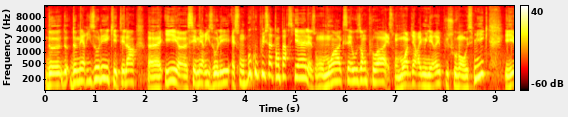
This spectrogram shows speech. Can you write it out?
de, mères isolées qui étaient là. Euh, et ces mères isolées, elles sont beaucoup plus à temps partiel, elles ont moins accès aux emplois, elles sont moins bien rémunérées, plus souvent au SMIC. Et,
